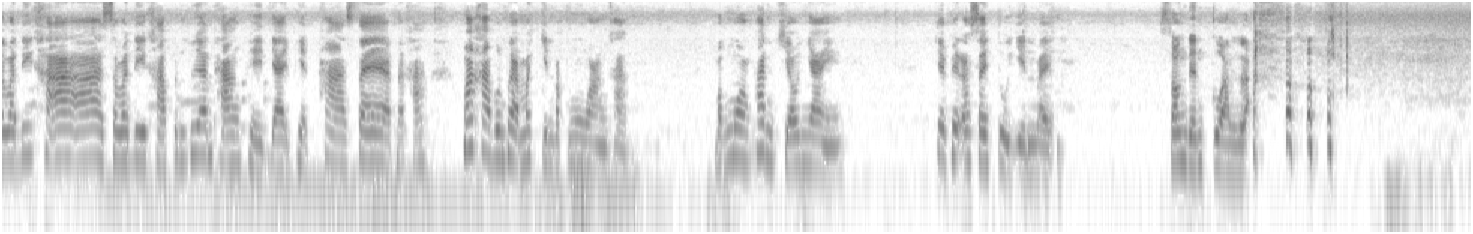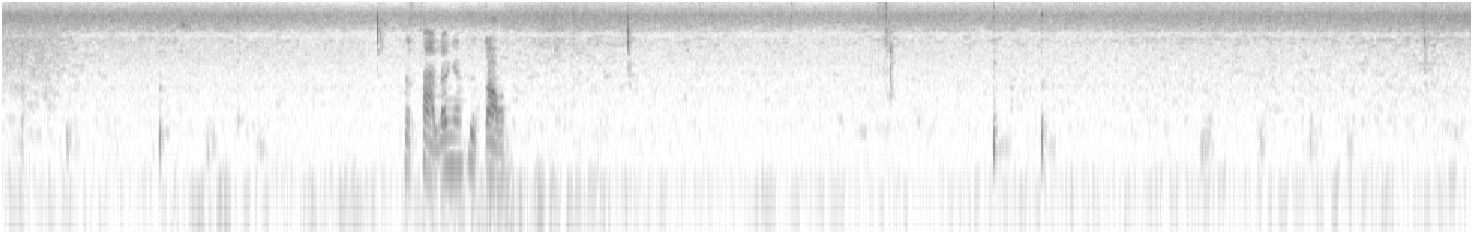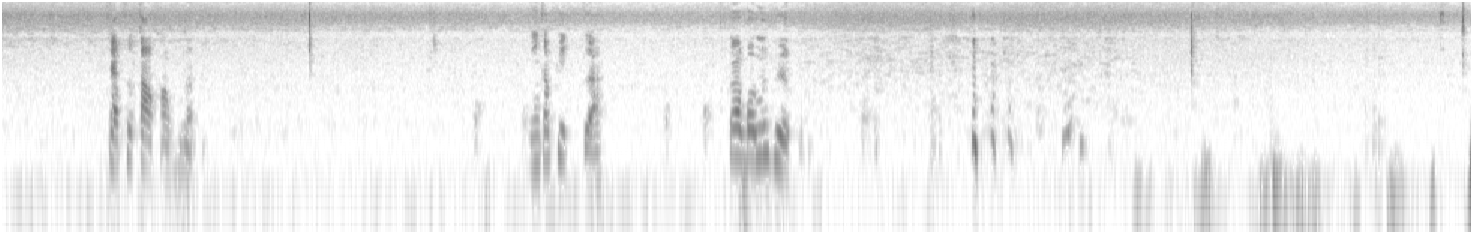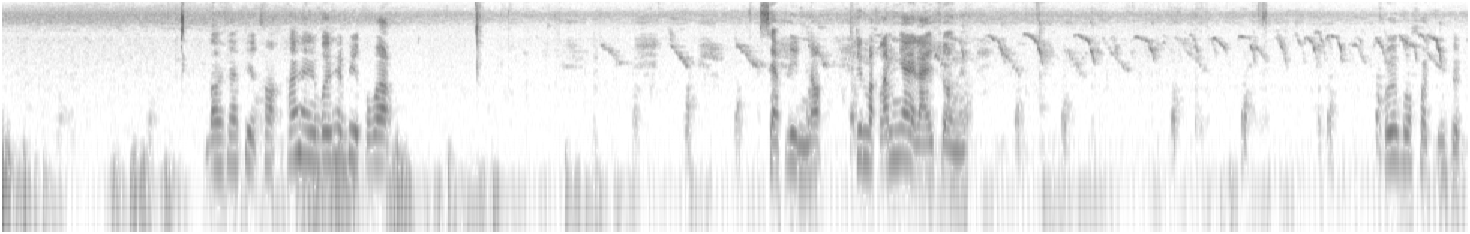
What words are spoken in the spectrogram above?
สวัสดีค่ะ สวัสดีค่ะเพื่อนๆทางเพจใหญ่เพจพาแซบนะคะ มาค่ะเพื่อนๆมากินบักม่วงค่ะ บักม่วงพันเขียวใหญ่เจ๊เพชรเอาใส่ตู้เย็นไว้ซองเดือนกวนละรสชาติแล้วยังคือเก่า แซ่บคือเก่าเขาเนอะกินกับพริกเกลือก็บ่มันผิดบ่ใช่พริกเขาถ้าให้บ่ใช่พริกก็ว่าแซ่บลิ้นเนาะกินหมักล้ำไยหลายช่วงเนี่ยก็เลยบ่ค่อกินเผ็ด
